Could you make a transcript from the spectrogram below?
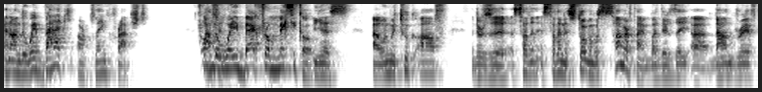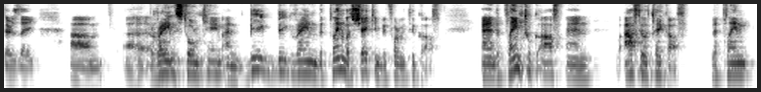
And on the way back, our plane crashed. On the way back from Mexico. Yes, uh, when we took off, there's a, a sudden a sudden storm. It was summertime, but there's a uh, downdrift. There's a um, uh, rainstorm came and big big rain. The plane was shaking before we took off, and the plane took off. And after we take off, the plane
